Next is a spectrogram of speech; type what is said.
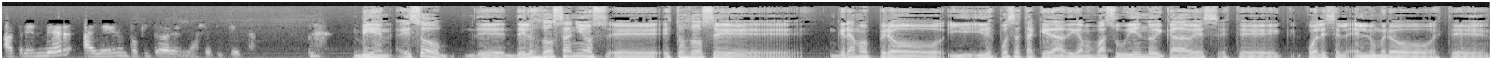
aprender a leer un poquito las etiquetas. Bien, eso de, los dos años, eh, estos 12 gramos, pero y, después hasta qué edad, digamos, va subiendo y cada vez, este, ¿cuál es el, número este,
